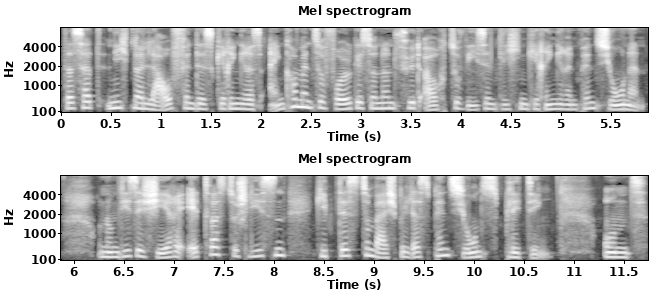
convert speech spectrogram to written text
Das hat nicht nur laufendes geringeres Einkommen zur Folge, sondern führt auch zu wesentlichen geringeren Pensionen. Und um diese Schere etwas zu schließen, gibt es zum Beispiel das das Pensionssplitting. Und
